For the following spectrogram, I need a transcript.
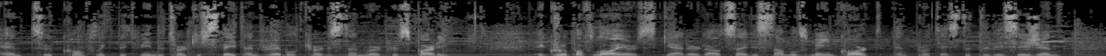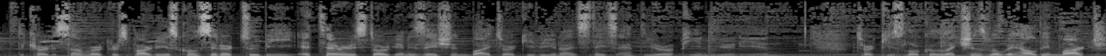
end to conflict between the Turkish state and rebel Kurdistan Workers' Party. A group of lawyers gathered outside Istanbul's main court and protested the decision. The Kurdistan Workers' Party is considered to be a terrorist organization by Turkey, the United States, and the European Union. Turkey's local elections will be held in March,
